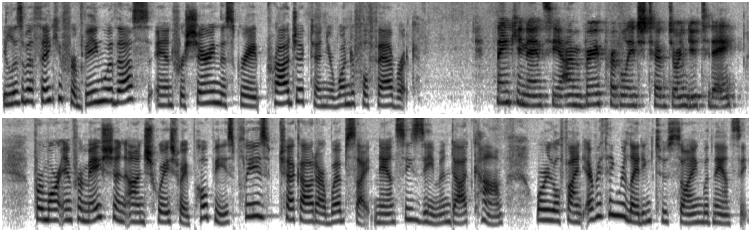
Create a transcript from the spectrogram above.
Elizabeth, thank you for being with us and for sharing this great project and your wonderful fabric. Thank you, Nancy. I'm very privileged to have joined you today. For more information on Shwe Shwe Poppies, please check out our website, nancyzieman.com, where you'll find everything relating to Sewing with Nancy.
